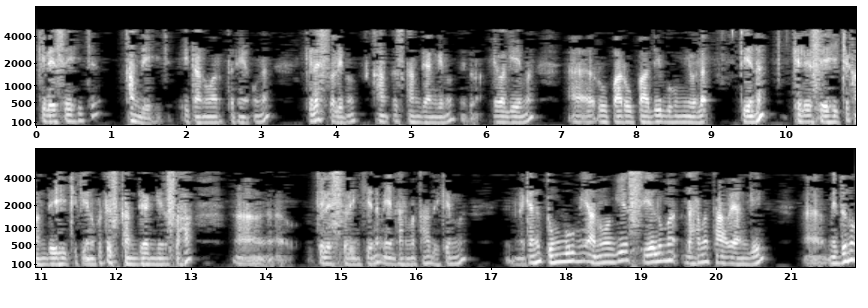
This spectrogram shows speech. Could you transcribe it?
කෙලෙසෙහිච කන්දේහිච. ඊට අනුවර්තනය වුණ කෙලස් වලිනුත් ස්කන්ධයන්ගෙනුත් මිදුණා. ඒ වගේම රූපාරූපාදී භූමිය වල තියෙන කෙලෙසෙහිච කන්දේහිච කියනකොට ස්කන්ධයන්ගෙන් සහ කෙලෙස් වලින් කියන මේ ධර්මතා දෙකෙන්ම ඒ කියන්නේ තුන් භූමියේ අනුවගිය සියලුම ධර්මතාවයන්ගෙන් මිදුණු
